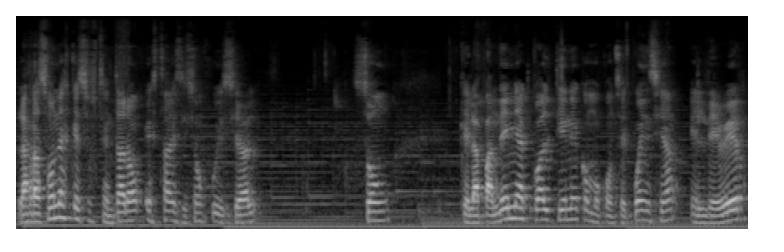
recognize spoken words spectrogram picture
Las razones que sustentaron esta decisión judicial son que la pandemia actual tiene como consecuencia el deber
